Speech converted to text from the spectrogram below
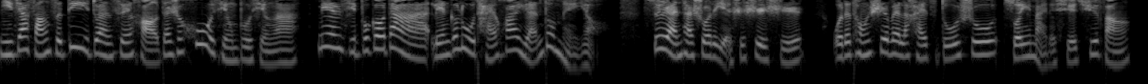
你家房子地段虽好，但是户型不行啊，面积不够大，连个露台花园都没有。虽然他说的也是事实。我的同事为了孩子读书，所以买的学区房，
